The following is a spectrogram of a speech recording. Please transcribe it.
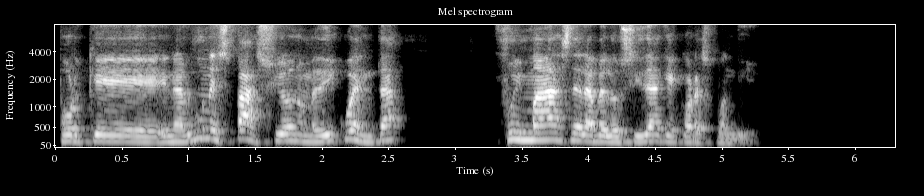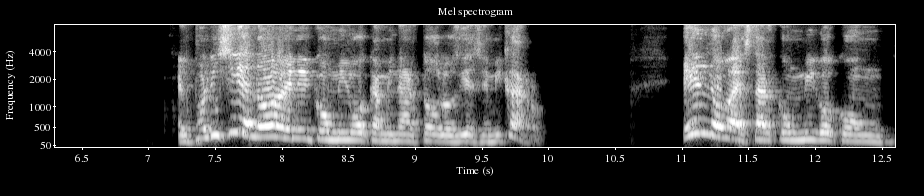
porque en algún espacio, no me di cuenta, fui más de la velocidad que correspondía. El policía no va a venir conmigo a caminar todos los días en mi carro. Él no va a estar conmigo con,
